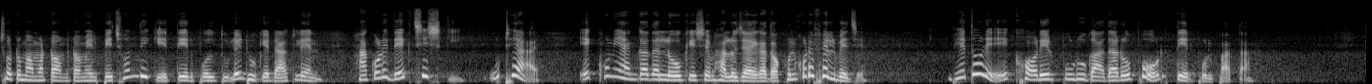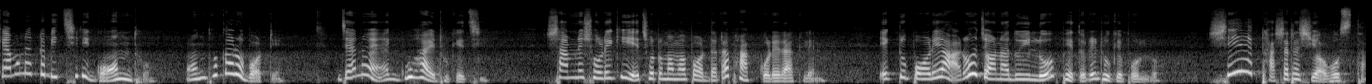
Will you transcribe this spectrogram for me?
ছোট মামা টমটমের পেছন দিকে তেরপোল তুলে ঢুকে ডাকলেন, হাঁ করে দেখছিস কি? উঠে আয়। এক্ষুনি এক গাদা লোক এসে ভালো জায়গা দখল করে ফেলবে যে। ভেতরে খড়ের পুরু গাদার ওপর তেরপোল পাতা। কেমন একটা বিচ্ছিরি গন্ধ, অন্ধকারও বটে। যেন এক গুহায় ঢুকেছি। সামনে সরে গিয়ে ছোটো মামা পর্দাটা ফাঁক করে রাখলেন। একটু পরে আরও জনা দুই লোক ভেতরে ঢুকে পড়ল। সে এক ঠাসাঠাসি অবস্থা।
